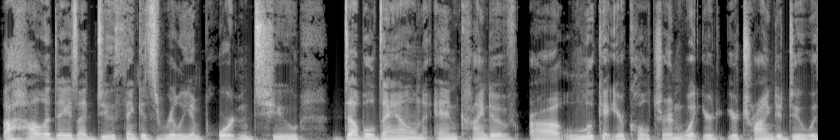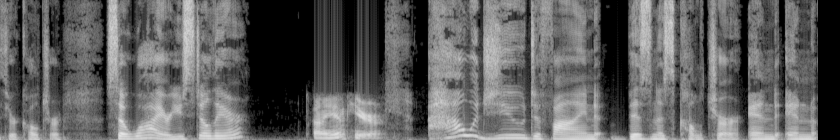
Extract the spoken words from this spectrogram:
the holidays, I do think it's really important to double down and kind of uh, look at your culture and what you're, you're trying to do with your culture. So, why? Are you still there? I am here. How would you define business culture and, and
